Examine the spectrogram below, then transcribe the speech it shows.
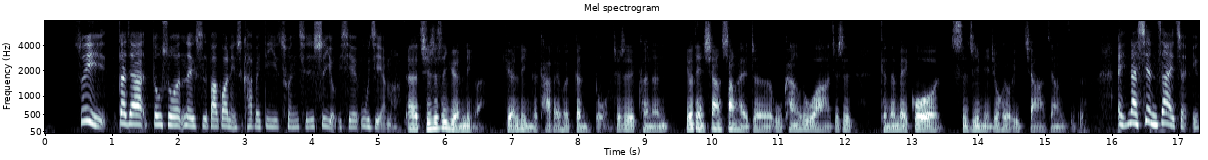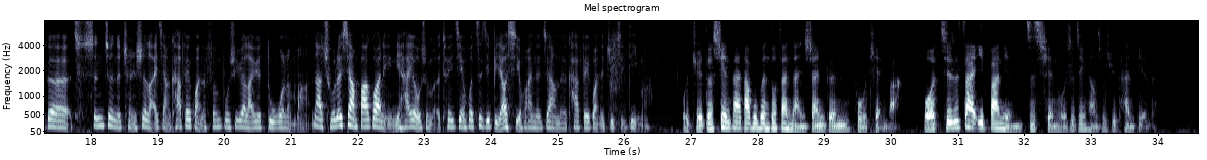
所以大家都说那是八卦岭是咖啡第一村，其实是有一些误解嘛。呃，其实是圆岭啦，圆岭的咖啡会更多，就是可能有点像上海的武康路啊，就是可能每过十几米就会有一家这样子的。哎，那现在整一个深圳的城市来讲，咖啡馆的分布是越来越多了吗？那除了像八卦岭，你还有什么推荐或自己比较喜欢的这样的咖啡馆的聚集地吗？我觉得现在大部分都在南山跟福田吧。我其实，在一八年之前，我是经常出去探店的。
